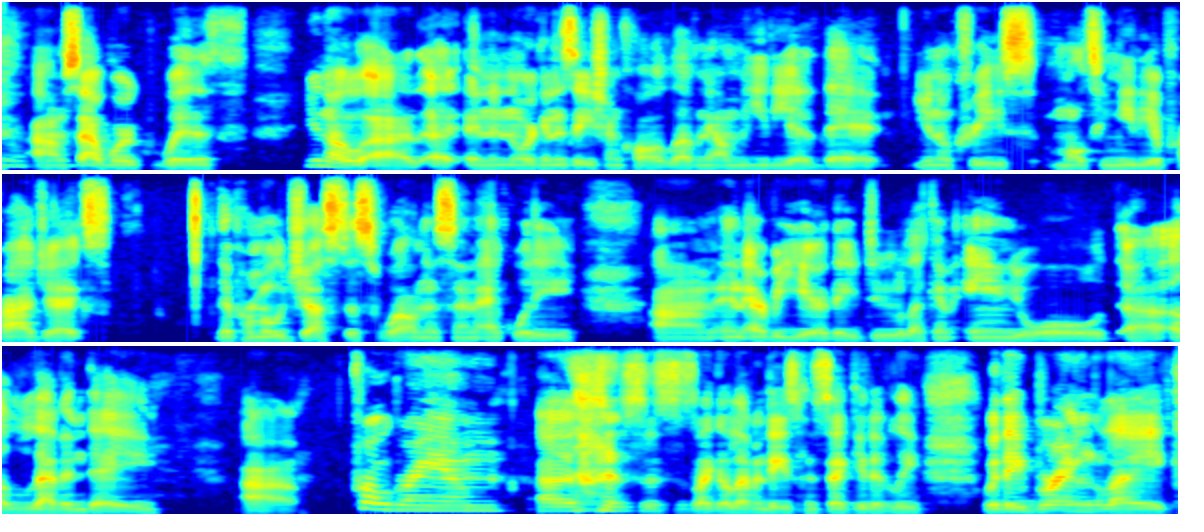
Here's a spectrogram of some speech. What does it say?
Mm-hmm. Um, so I worked with, you know, uh, uh, in an organization called Love Now Media that, you know, creates multimedia projects that promote justice, wellness, and equity. Um, and every year they do like an annual uh, 11 day uh, program. Uh, this is like 11 days consecutively, where they bring like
